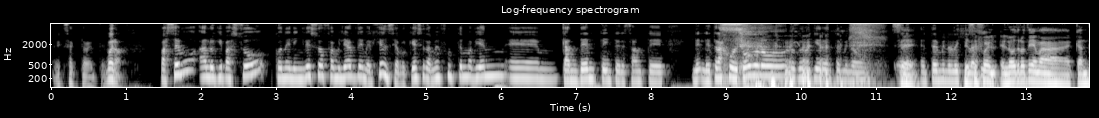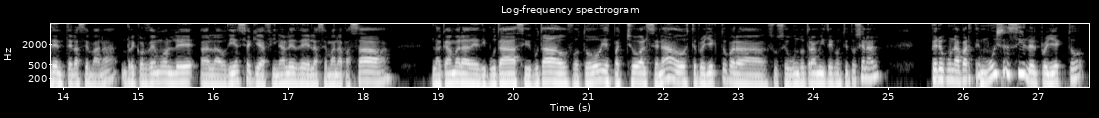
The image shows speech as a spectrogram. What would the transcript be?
Exactamente. Bueno, Pasemos a lo que pasó con el ingreso familiar de emergencia, porque ese también fue un tema bien eh, candente, interesante. Le, trajo de todo lo, que uno quiere en términos, en, términos legislativos. Ese fue el, otro tema candente de la semana. Recordémosle a la audiencia que a finales de la semana pasada, la Cámara de Diputadas y Diputados votó y despachó al Senado este proyecto para su segundo trámite constitucional, pero con una parte muy sensible del proyecto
